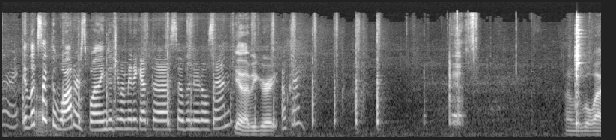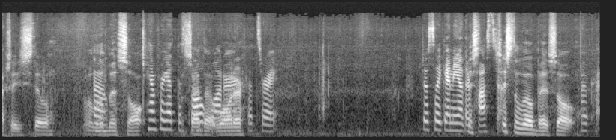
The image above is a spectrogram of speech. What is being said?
All right. It looks like the water's boiling. Did you want me to get the soba noodles in? Yeah, that'd be great. Okay. And we will actually still a little Oh, bit of salt. Can't forget the Inside salt that water. water. That's right. Just like any other Just, pasta. just a little bit of salt. Okay.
